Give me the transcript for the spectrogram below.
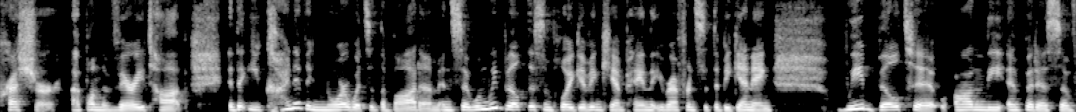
pressure up on the very top that you kind of ignore what's at the bottom. And so when we built this employee giving campaign that you referenced at the beginning, we built it on the impetus of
